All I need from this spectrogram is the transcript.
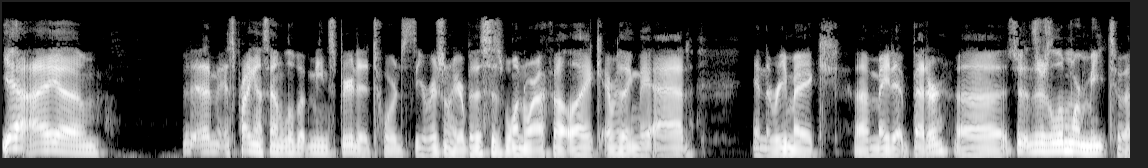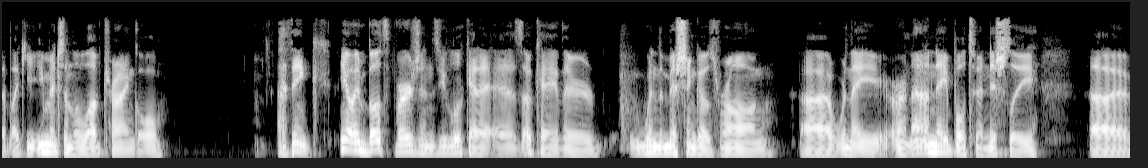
Yeah. I, um, I mean, it's probably to sound a little bit mean spirited towards the original here, but this is one where I felt like everything they add in the remake uh, made it better. Uh, there's a little more meat to it. Like you, you, mentioned the love triangle. I think you know in both versions you look at it as okay, they're when the mission goes wrong, uh, when they are unable to initially, uh,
